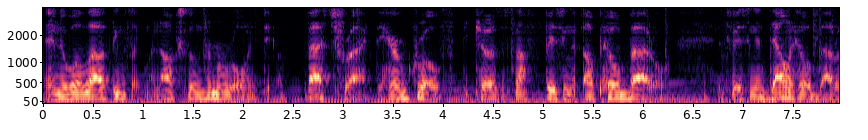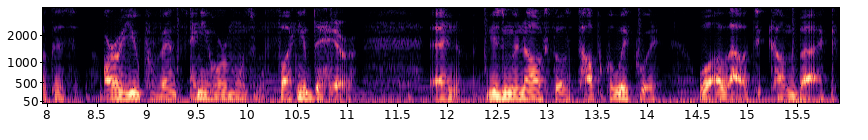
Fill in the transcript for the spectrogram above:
And it will allow things like minoxidil and dermarolling to fast track the hair growth because it's not facing an uphill battle. It's facing a downhill battle because RU prevents any hormones from fucking up the hair. And using minoxidil as a topical liquid will allow it to come back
